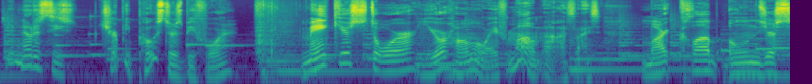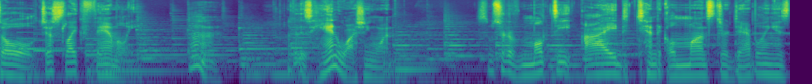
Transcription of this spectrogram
Didn't notice these chirpy posters before. Make your store your home away from home. Ah, that's nice. Mart Club owns your soul, just like family. Hmm. Look at this hand washing one. Some sort of multi eyed tentacle monster dabbling his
